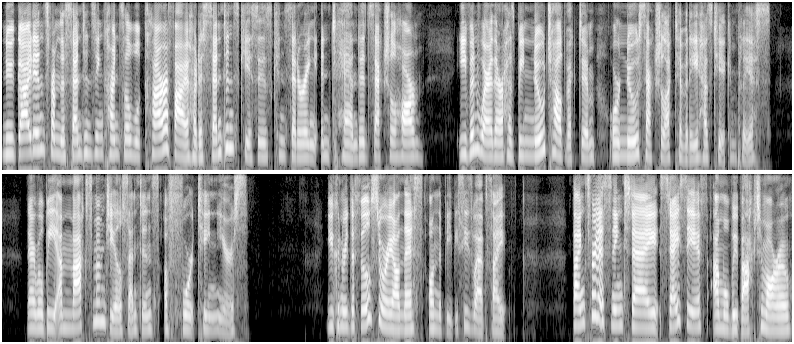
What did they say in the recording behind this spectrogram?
New guidance from the Sentencing Council will clarify how to sentence cases considering intended sexual harm, even where there has been no child victim or no sexual activity has taken place. There will be a maximum jail sentence of 14 years. You can read the full story on this on the BBC's website. Thanks for listening today. Stay safe, and we'll be back tomorrow.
